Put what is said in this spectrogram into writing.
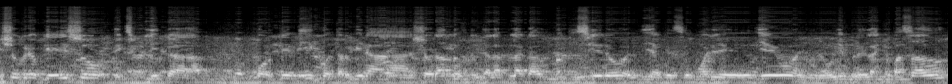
Y yo creo que eso explica por qué mi hijo termina llorando frente a la placa de un noticiero el día que se muere Diego, en noviembre del año pasado.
